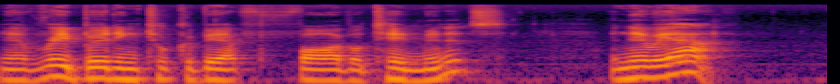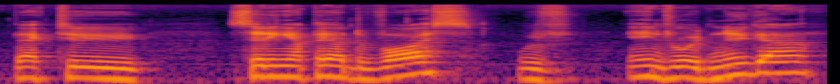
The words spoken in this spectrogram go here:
Now rebooting took about 5 or 10 minutes. And there we are. Back to setting up our device with Android Nougat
